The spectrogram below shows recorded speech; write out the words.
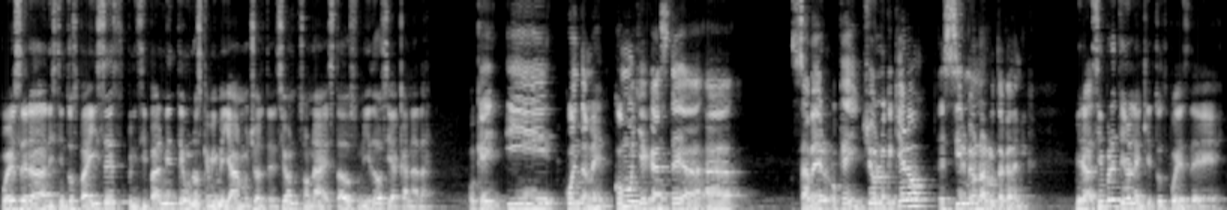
Puede ser a distintos países, principalmente unos que a mí me llaman mucho la atención, son a Estados Unidos y a Canadá. Ok, y cuéntame, ¿cómo llegaste a, saber, ok, yo lo que quiero es irme a una ruta académica? Mira, siempre he tenido la inquietud, pues, de,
